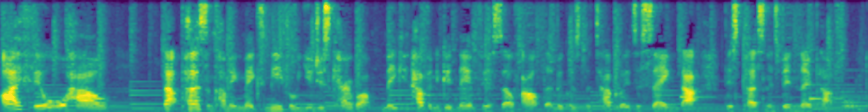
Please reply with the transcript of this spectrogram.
i feel or how that person coming makes me feel you just care about making having a good name for yourself out there because the tabloids are saying that this person has been no platformed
